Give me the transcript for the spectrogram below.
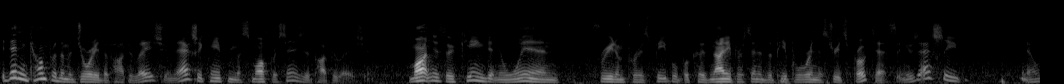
it didn't come from the majority of the population. It actually came from a small percentage of the population. Martin Luther King didn't win freedom for his people because 90% of the people were in the streets protesting. It was actually, you know,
